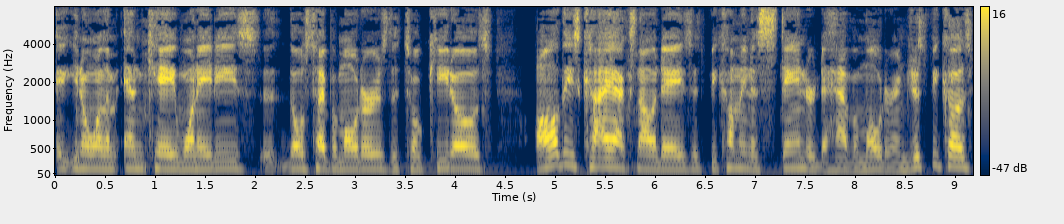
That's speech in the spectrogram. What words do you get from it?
you know one of them MK 180s uh, those type of motors the Torqeedos all these kayaks nowadays it's becoming a standard to have a motor and just because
